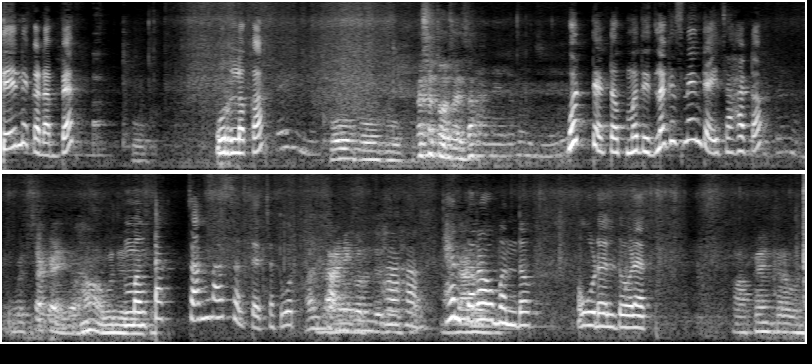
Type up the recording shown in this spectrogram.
तेल आहे का डब्यात? उरलं का? हो हो हो. वाचायचा? वट त्या टपमध्ये लगेच नाही द्यायचा हा टप. हा उद्या मग टाक. चांगला असेल त्याच्यात. वत पाणी करून देतो. हा हा. फॅन करावं बंद. उडल डोळ्यात. हा फॅन करा बंद.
